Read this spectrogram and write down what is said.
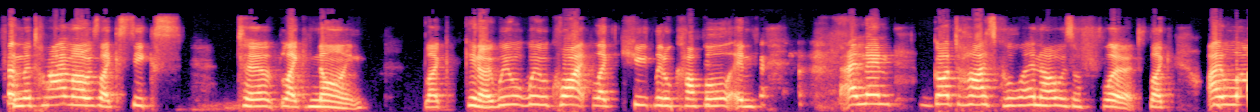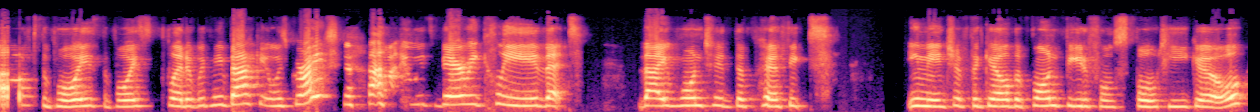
from the time I was like six to like nine like you know we were we were quite like cute little couple and and then got to high school and I was a flirt. Like I loved the boys. The boys flirted with me back. It was great but it was very clear that they wanted the perfect image of the girl the blonde beautiful sporty girl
